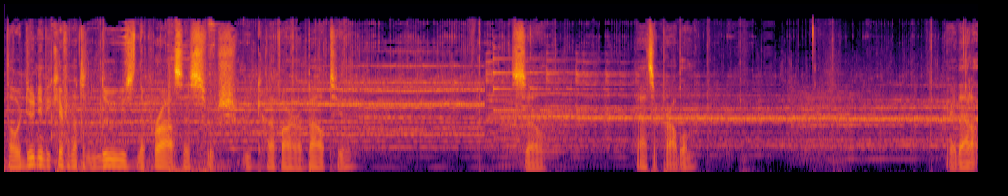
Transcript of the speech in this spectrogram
Though we do need to be careful not to lose in the process, which we kind of are about to. So, that's a problem. Here, that'll,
